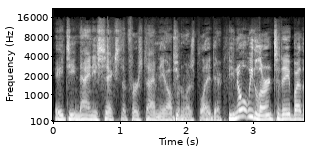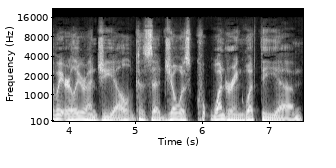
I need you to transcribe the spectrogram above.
1896, the first time the Open was played there. You know what we learned today, by the way, earlier on GL, because uh, Joe was qu- wondering what the um,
